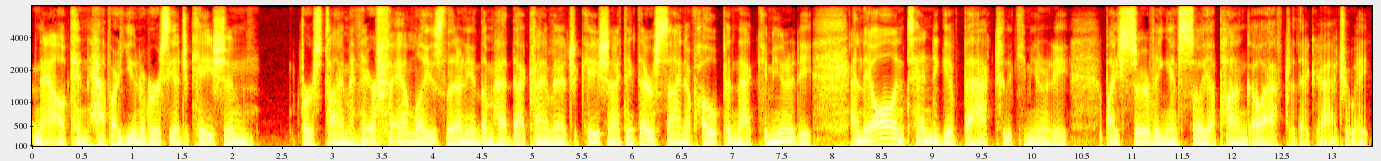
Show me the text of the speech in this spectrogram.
now can have a university education first time in their families that any of them had that kind of an education. I think they're a sign of hope in that community. And they all intend to give back to the community by serving in Soyapango after they graduate.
